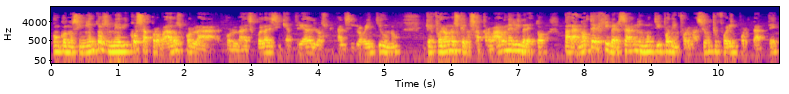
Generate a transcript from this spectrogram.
con conocimientos médicos aprobados por la, por la Escuela de Psiquiatría del Hospital Siglo XXI, que fueron los que nos aprobaron el libreto para no tergiversar ningún tipo de información que fuera importante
